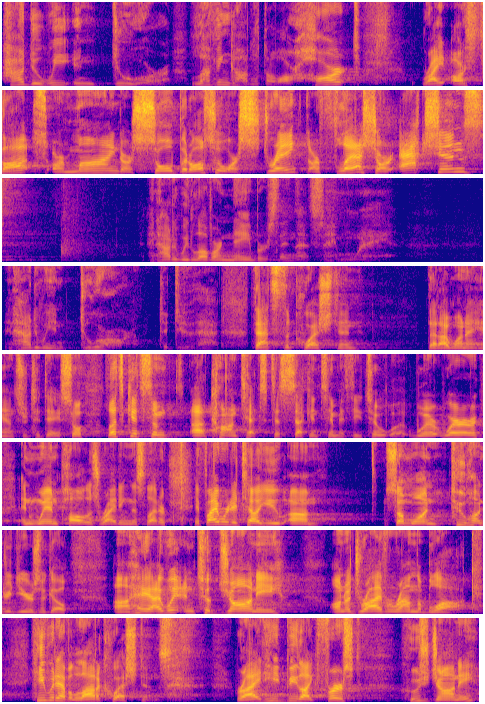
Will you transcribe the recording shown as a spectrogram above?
How do we endure loving God with all our heart, right? Our thoughts, our mind, our soul, but also our strength, our flesh, our actions? And how do we love our neighbors in that same way? And how do we endure to do that? That's the question that I want to answer today. So let's get some uh, context to 2 Timothy, to where, where, and when Paul is writing this letter. If I were to tell you um, someone 200 years ago, uh, hey, I went and took Johnny on a drive around the block, he would have a lot of questions, right? He'd be like, first, who's Johnny?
